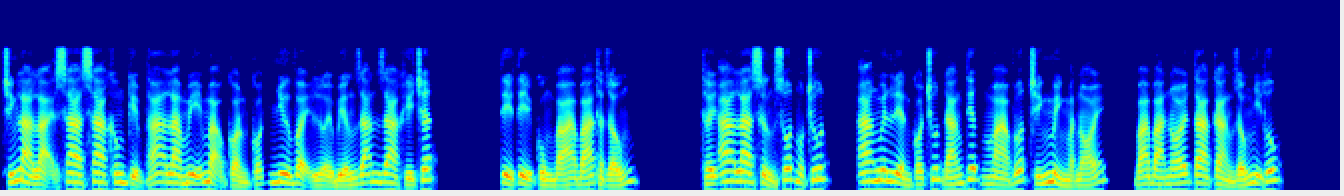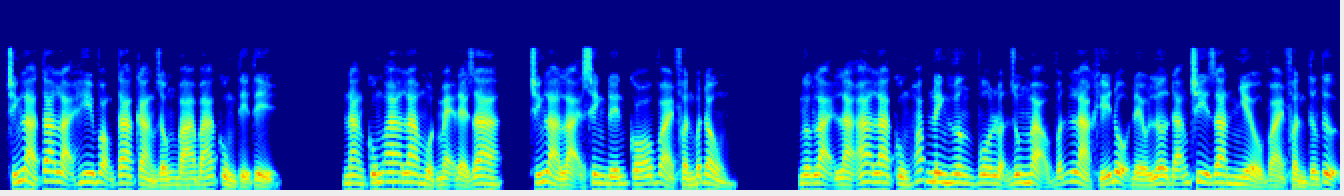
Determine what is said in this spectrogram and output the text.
chính là lại xa xa không kịp A la mỹ mạo còn có như vậy lười biếng giãn ra khí chất. Tỷ tỷ cùng bá bá thật giống. Thấy A la sửng sốt một chút, A Nguyên liền có chút đáng tiếc mà vớt chính mình mặt nói, bá bá nói ta càng giống nhị thúc. Chính là ta lại hy vọng ta càng giống bá bá cùng tỷ tỷ. Nàng cùng A la một mẹ đẻ ra, chính là lại sinh đến có vài phần bất đồng. Ngược lại là A La cùng Hoắc Ninh Hương vô luận dung mạo vẫn là khí độ đều lơ đãng chi gian nhiều vài phần tương tự.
